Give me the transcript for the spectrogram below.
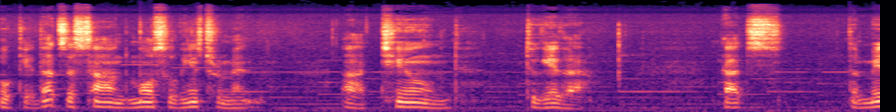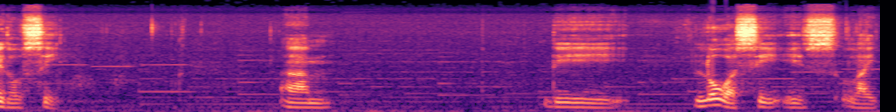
Okay that's the sound most of the instruments are tuned together that's the middle C. Um, the lower C is like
